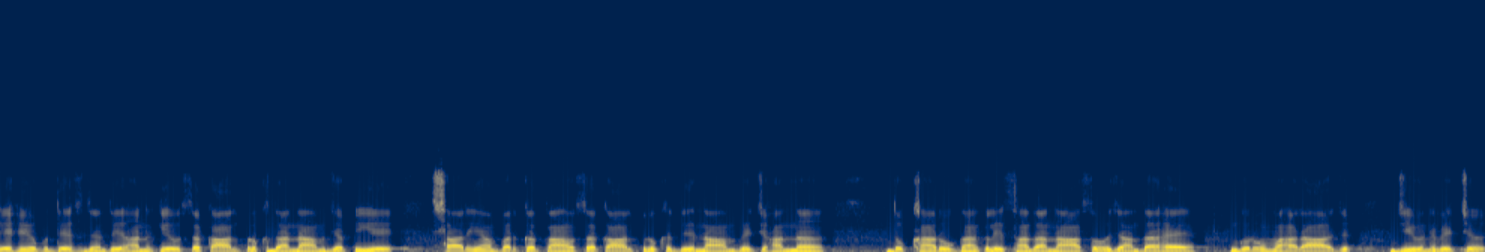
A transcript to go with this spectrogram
ਇਹ ਉਪਦੇਸ਼ ਦਿੰਦੇ ਹਨ ਕਿ ਉਸ ਅਕਾਲ ਪੁਰਖ ਦਾ ਨਾਮ ਜਪੀਏ। ਸਾਰੀਆਂ ਬਰਕਤਾਂ ਉਸ ਅਕਾਲ ਪੁਰਖ ਦੇ ਨਾਮ ਵਿੱਚ ਹਨ। ਦੁੱਖਾਂ, ਰੋਗਾਂ, ਕਲੇਸ਼ਾਂ ਦਾ ਨਾਸ ਹੋ ਜਾਂਦਾ ਹੈ। ਗੁਰੂ ਮਹਾਰਾਜ ਜੀਵਨ ਵਿੱਚ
